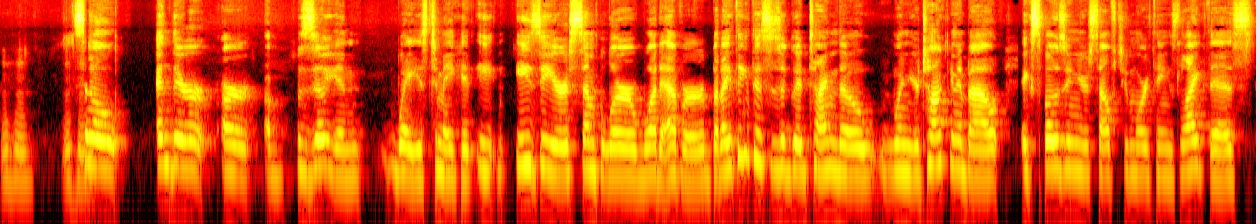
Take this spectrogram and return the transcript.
Mm-hmm. Mm-hmm. So, and there are a bazillion ways to make it e- easier, simpler, whatever. But I think this is a good time, though, when you're talking about exposing yourself to more things like this.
